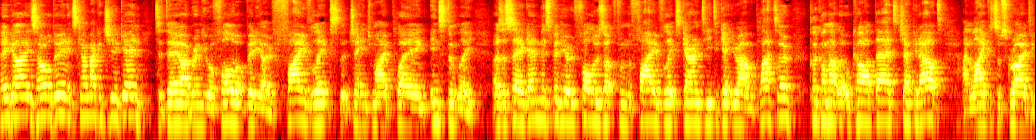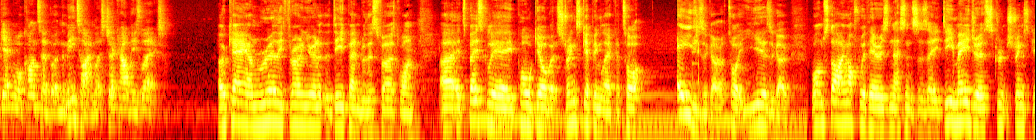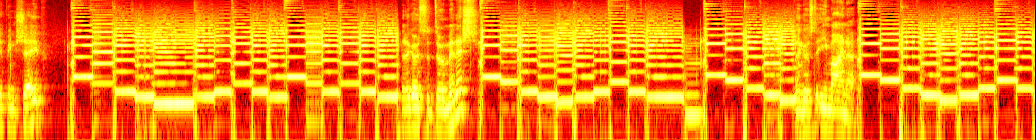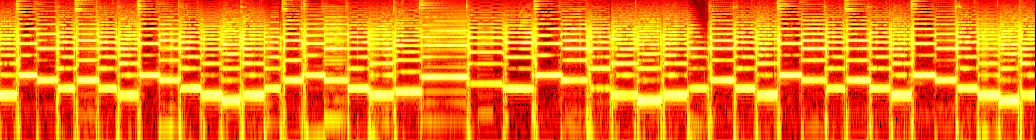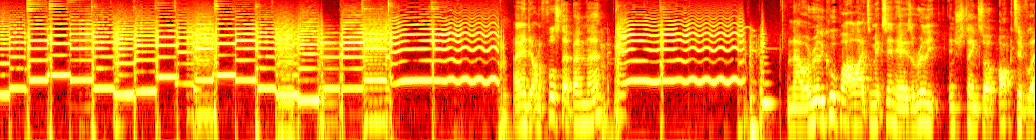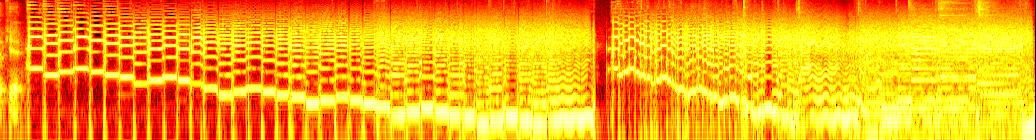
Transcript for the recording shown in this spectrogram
Hey guys, how are you doing? It's Cam back at you again. Today I bring you a follow-up video, 5 licks that changed my playing instantly. As I say again, this video follows up from the 5 licks guaranteed to get you out of a plateau. Click on that little card there to check it out and like and subscribe to get more content. But in the meantime, let's check out these licks. Okay, I'm really throwing you in at the deep end with this first one. Uh, it's basically a Paul Gilbert string skipping lick I taught ages ago. I taught it years ago. What I'm starting off with here is in essence as a D major string skipping shape. Then it goes to diminished. Then it goes to E minor. I end it on a full step bend there. Now a really cool part I like to mix in here is a really interesting sort of octave lick here.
